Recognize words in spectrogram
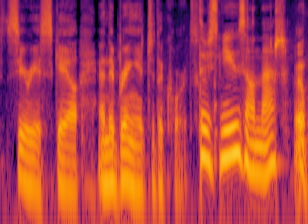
serious scale, and they bring it to the courts. There's news on that. Oh.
